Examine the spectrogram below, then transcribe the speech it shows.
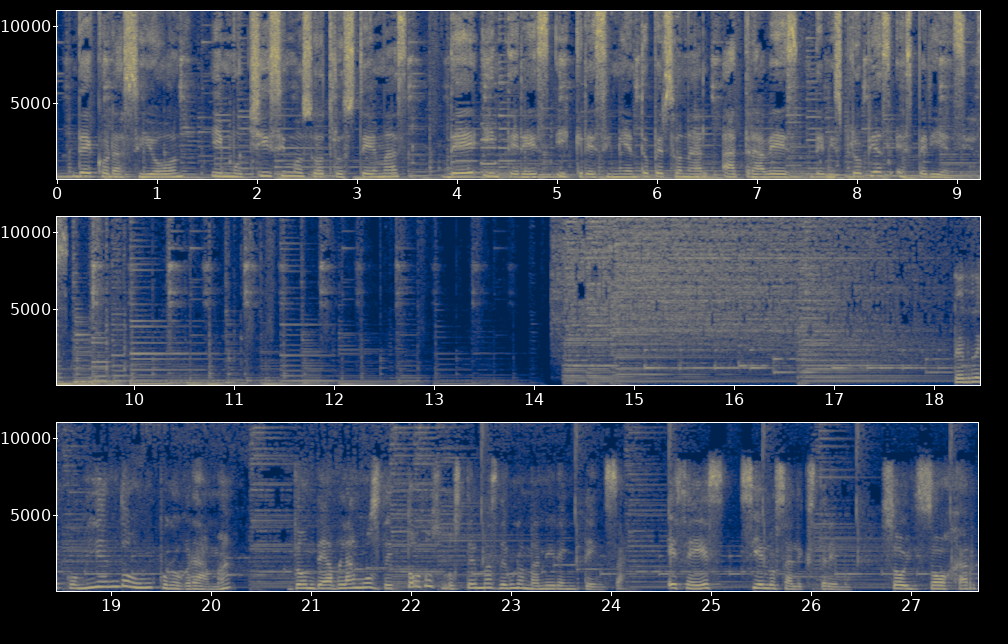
decoración y muchísimos otros temas de interés y crecimiento personal a través de mis propias experiencias. Te recomiendo un programa donde hablamos de todos los temas de una manera intensa. Ese es Cielos al Extremo. Soy Sojar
